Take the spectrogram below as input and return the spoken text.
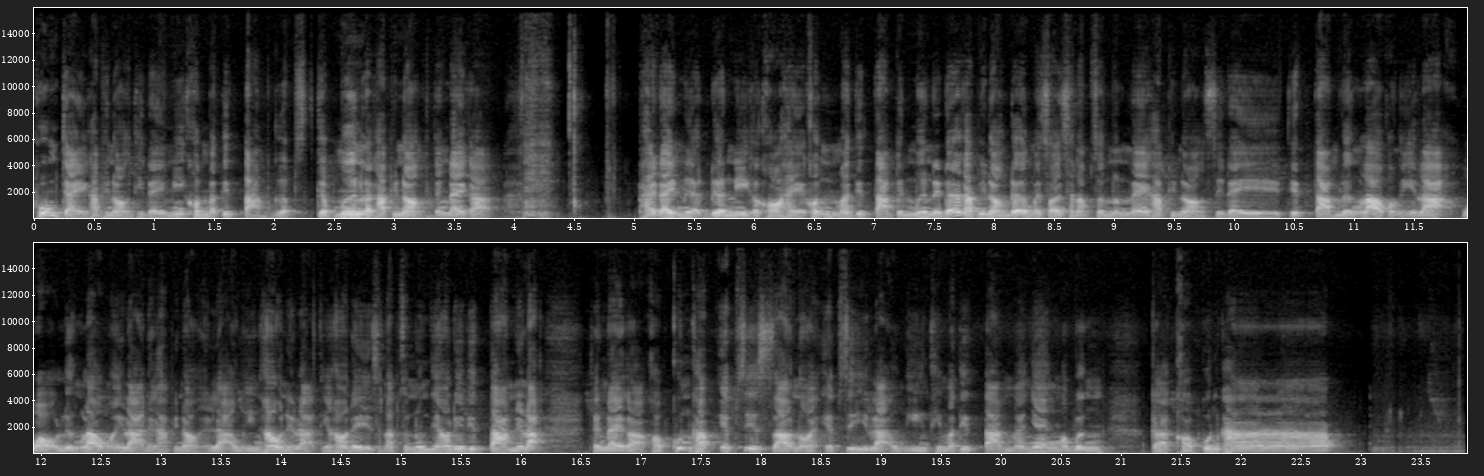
ภูมิใจครับพี่น้องที่ได้มีคนมาติดตามเกือบเกือบหมื่นแล้วครับพี่น้องจังใดก็ ภายในเนื้อเดือนนี้ก็ขอให้คนมาติดตามเป็นมื่นเลยเด้อครับพี่น้องเด้อมาซอยสนับสนุนแน่ครับพี่น้องสิได้ติดตามเรื่องเล่าของอีหละว้าเรื่องเล่าของอีหละนี่ครับพี่น้องอีหละอาอิงเฮาเนี่ยละที่เฮาได้สนับสนุนที่เฮาได้ติดตามเนี่ยละจังใดก็ขอบคุณครับเอฟซีสาวหน่อยเอฟซีอีหละองอิงที่มาติดตามมาแย่งมาเบิงก็ขอบคุณครับ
